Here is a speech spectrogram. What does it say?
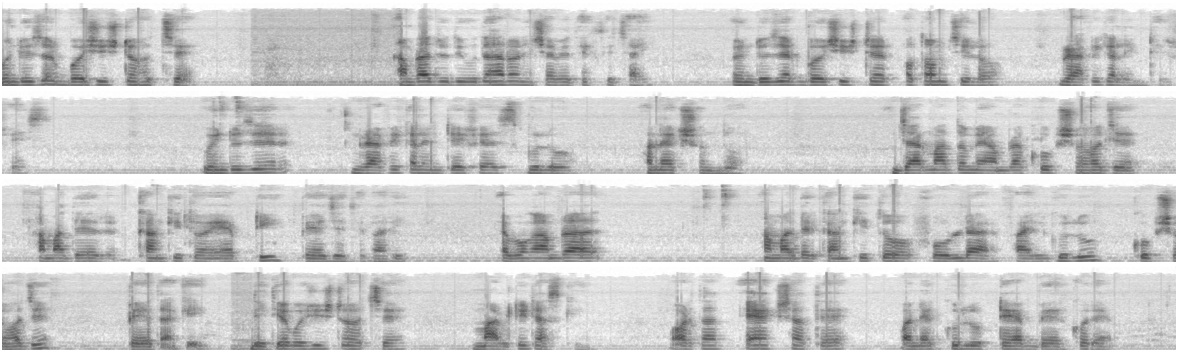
উইন্ডোজের বৈশিষ্ট্য হচ্ছে, আমরা যদি উদাহরণ হিসাবে দেখতে চাই, উইন্ডোজের বৈশিষ্ট্যের প্রথম ছিল গ্রাফিক্যাল ইন্টারফেস। উইন্ডোজের গ্রাফিক্যাল ইন্টারফেসগুলো অনেক সুন্দর, যার মাধ্যমে আমরা খুব সহজে আমাদের কাঙ্ক্ষিত অ্যাপটি পেয়ে যেতে পারি। এবং আমরা আমাদের কাঙ্ক্ষিত ফোল্ডার ফাইলগুলো খুব সহজে পেয়ে থাকি। দ্বিতীয় বৈশিষ্ট্য হচ্ছে মাল্টিটাস্কিং, অর্থাৎ একসাথে অনেকগুলো ট্যাব বের করে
